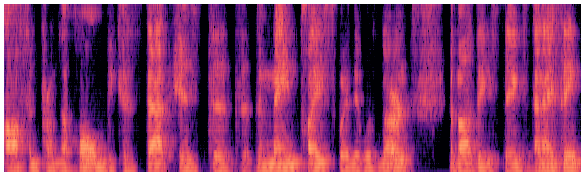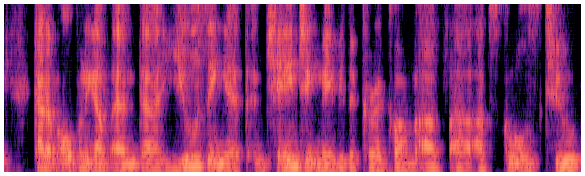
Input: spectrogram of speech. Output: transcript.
often from the home because that is the, the, the main place where they would learn about these things. And I think kind of opening up and uh, using it and changing maybe the curriculum of, uh, of schools to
